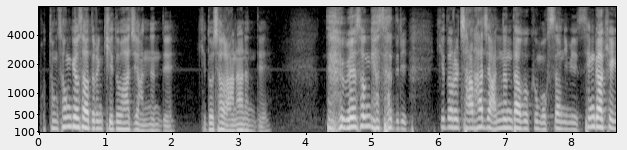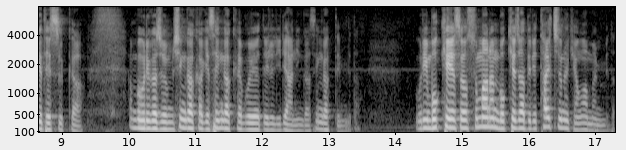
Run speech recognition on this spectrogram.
보통 선교사들은 기도하지 않는데, 기도 잘 안 하는데, 왜 선교사들이 기도를 잘 하지 않는다고 그 목사님이 생각하게 됐을까? 한번 우리가 좀 심각하게 생각해 보여야 될 일이 아닌가 생각됩니다. 우리 목회에서 수많은 목회자들이 탈진을 경험합니다.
